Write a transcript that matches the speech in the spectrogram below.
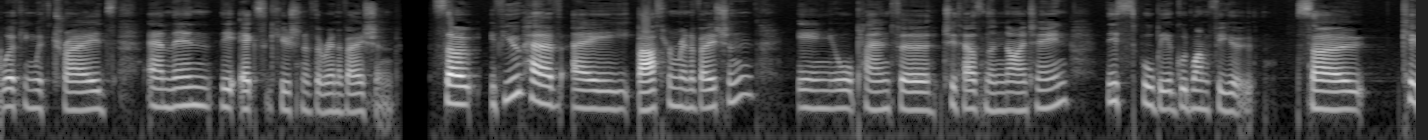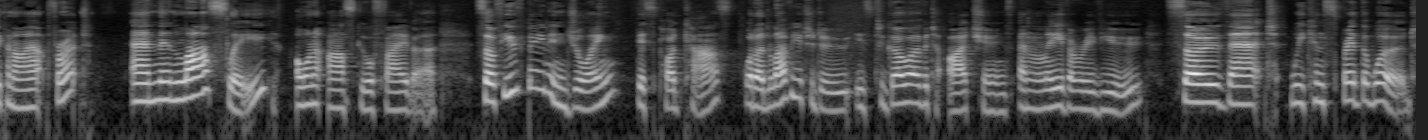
working with trades, and then the execution of the renovation. So, if you have a bathroom renovation in your plan for 2019, this will be a good one for you. So, keep an eye out for it. And then lastly, I want to ask you a favour. So if you've been enjoying this podcast, what I'd love you to do is to go over to iTunes and leave a review so that we can spread the word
